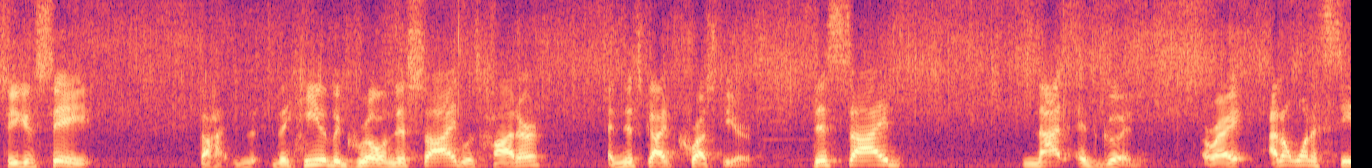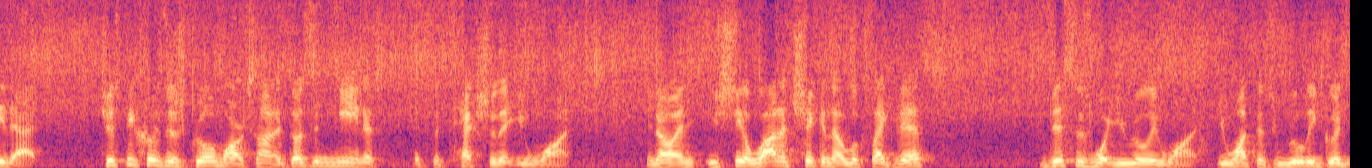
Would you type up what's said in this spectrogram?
So you can see the, the heat of the grill on this side was hotter, and this got crustier. This side, not as good, all right? I don't want to see that. Just because there's grill marks on it doesn't mean it's, it's the texture that you want. You know, and you see a lot of chicken that looks like this. This is what you really want. You want this really good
